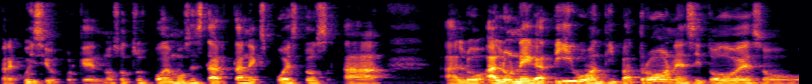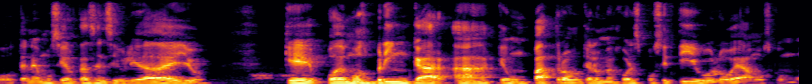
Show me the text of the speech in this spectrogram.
prejuicio, porque nosotros podemos estar tan expuestos a, a lo, a lo negativo, antipatrones y todo eso, tenemos cierta sensibilidad a ello, que podemos brincar a que un patrón que a lo mejor es positivo lo veamos como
